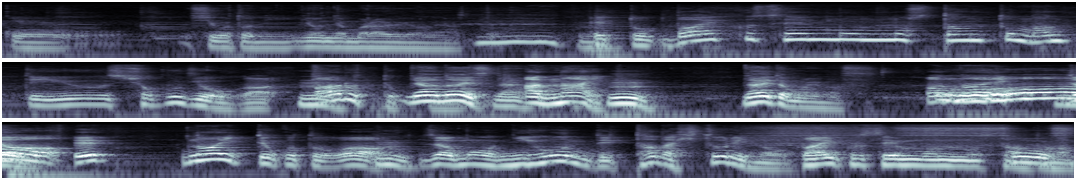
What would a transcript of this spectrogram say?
こう仕事に呼んでもらうようになって、うん。うん。えっとバイク専門のスタントマンっていう職業がうんあるってこと？いやないですね。あない。うん。ないと思います。あない。じゃあえないってことは、うん。じゃあもう日本でただ一人のバイク専門のスタントマン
